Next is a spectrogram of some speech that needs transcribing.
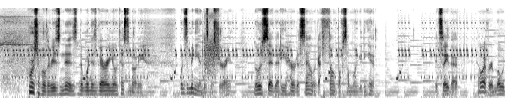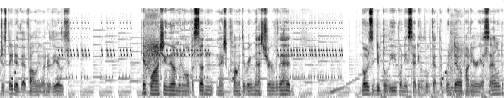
Of course I will. The reason is the witness' very own testimony. What is the meaning of this, Mr. Wright? Moe said that he heard a sound like a thump of someone getting hit. He'd say that. However, Moe just stated that following under the oath. Kept watching them, and all of a sudden, Max clonked the ringmaster over the head. Moe is to be believed when he said he looked at the window upon hearing a sound.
